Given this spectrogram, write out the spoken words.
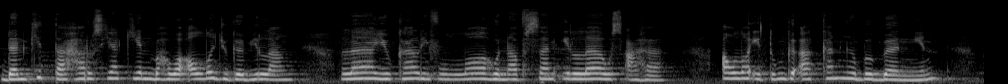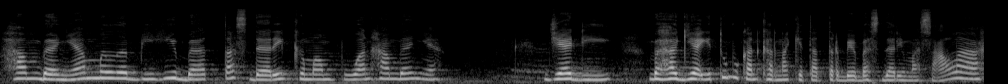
Dan kita harus yakin bahwa Allah juga bilang, La yukalifullahu nafsan illa us'aha. Allah itu gak akan ngebebanin hambanya melebihi batas dari kemampuan hambanya. Jadi, bahagia itu bukan karena kita terbebas dari masalah,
